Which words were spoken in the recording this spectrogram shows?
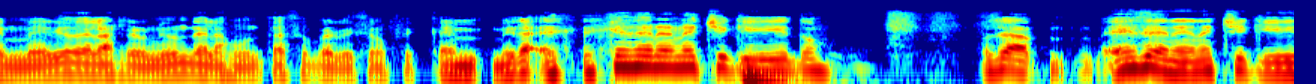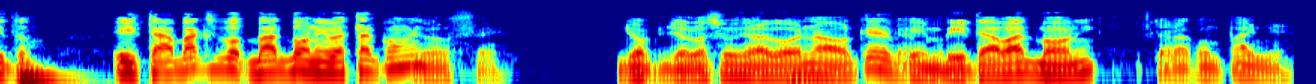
en medio de la reunión de la Junta de Supervisión Fiscal. Em, mira, es, es que es de nene chiquito. O sea, es de nene chiquito. Y está Bad, Bad Bunny, ¿va a estar con él? No sé, Yo, yo le sugiero al gobernador que, que invite a Bad Bunny, que lo acompañe.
